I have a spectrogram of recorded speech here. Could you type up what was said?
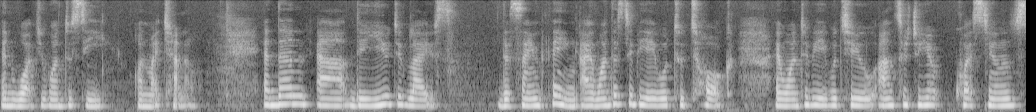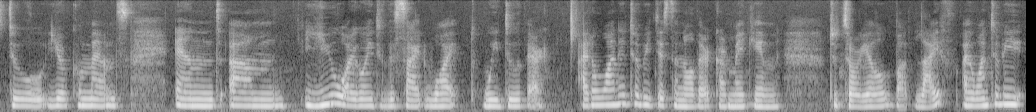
and what you want to see on my channel. And then uh, the YouTube lives the same thing. I want us to be able to talk. I want to be able to answer to your questions to your comments. And um, you are going to decide what we do there. I don't want it to be just another card making tutorial about life. I want to be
